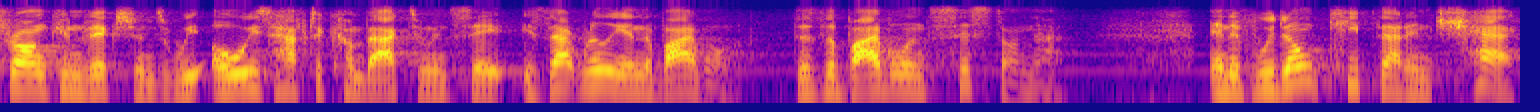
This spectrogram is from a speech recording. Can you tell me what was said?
strong convictions, we always have to come back to and say, is that really in the Bible? Does the Bible insist on that? And if we don't keep that in check,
